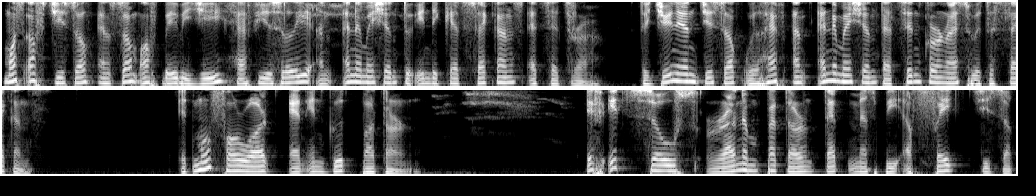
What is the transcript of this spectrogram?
Most of G-Shock and some of Baby G have usually an animation to indicate seconds, etc. The genuine G-Shock will have an animation that synchronizes with the seconds. It moves forward and in good pattern. If it shows random pattern, that must be a fake G-Shock.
